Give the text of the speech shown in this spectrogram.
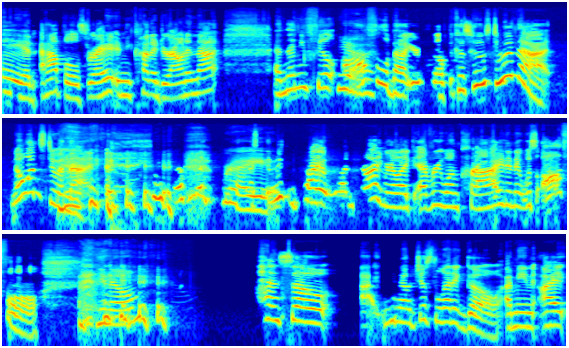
A and apples, right? And you kind of drown in that. And then you feel yeah. awful about yourself because who's doing that? No one's doing that. right. You try it one time, you're like, everyone cried and it was awful, you know? and so I, you know, just let it go. I mean, I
